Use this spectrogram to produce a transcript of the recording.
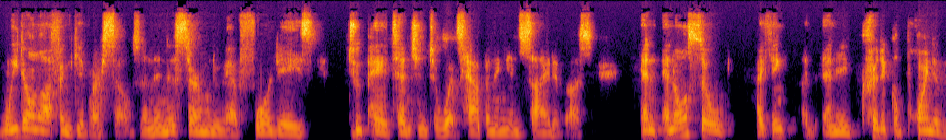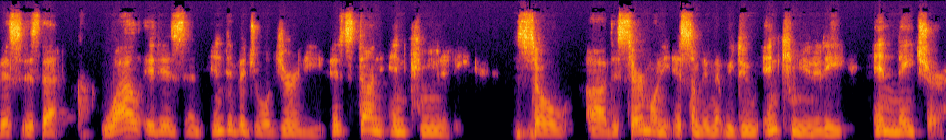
we don't often give ourselves. And in this ceremony, we have four days to pay attention to what's happening inside of us. And, and also, I think a critical point of this is that while it is an individual journey, it's done in community. Mm-hmm. So uh, the ceremony is something that we do in community, in nature.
